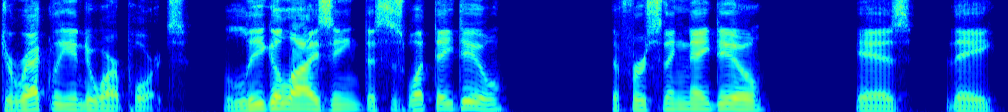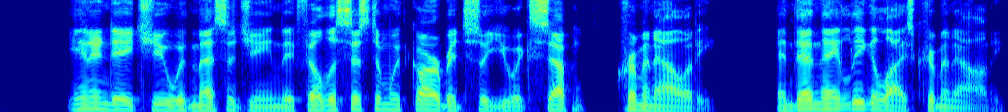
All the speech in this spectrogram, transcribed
directly into our ports. Legalizing, this is what they do. The first thing they do is they inundate you with messaging. They fill the system with garbage so you accept criminality. And then they legalize criminality.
